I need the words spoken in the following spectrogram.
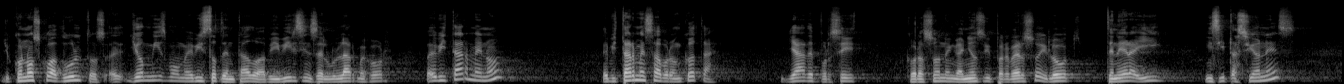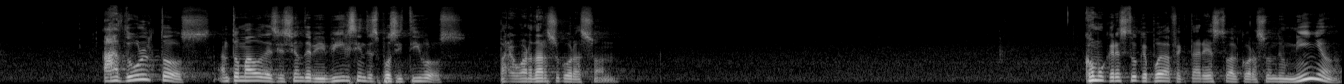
yo conozco adultos, eh, yo mismo me he visto tentado a vivir sin celular mejor, evitarme, ¿no? Evitarme esa broncota, ya de por sí, corazón engañoso y perverso, y luego tener ahí incitaciones Adultos han tomado decisión de vivir sin dispositivos para guardar su corazón. ¿Cómo crees tú que puede afectar esto al corazón de un niño?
